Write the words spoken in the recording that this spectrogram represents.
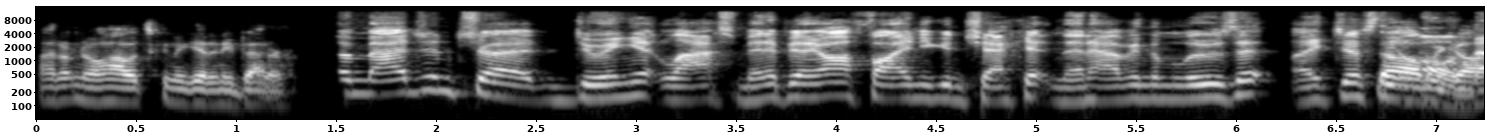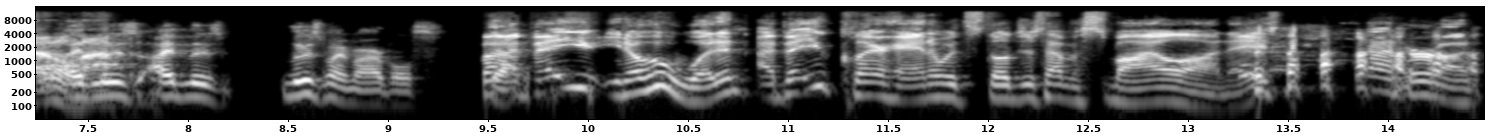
I don't know how it's going to get any better. Imagine uh, doing it last minute, be like, "Oh, fine, you can check it," and then having them lose it. Like just oh my god, I'd happen. lose, I'd lose, lose my marbles. But yeah. I bet you, you know who wouldn't? I bet you Claire Hanna would still just have a smile on. Eh? Not her on.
